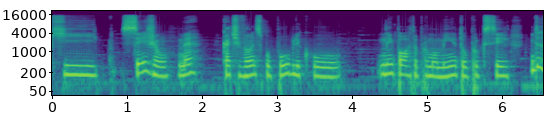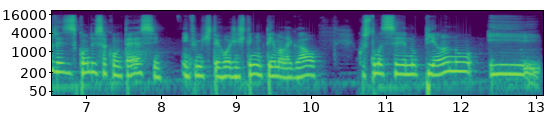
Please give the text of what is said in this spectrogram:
que sejam, né, cativantes para o público, não importa pro momento ou pro que seja. Muitas vezes, quando isso acontece em filme de terror, a gente tem um tema legal, costuma ser no piano e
